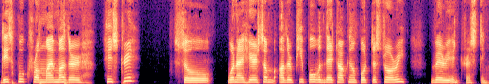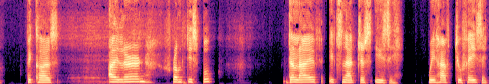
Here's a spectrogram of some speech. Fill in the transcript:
This book from my mother history. So when I hear some other people when they're talking about the story, very interesting because I learn from this book the life it's not just easy. We have to face it.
